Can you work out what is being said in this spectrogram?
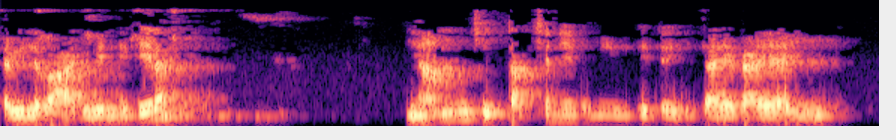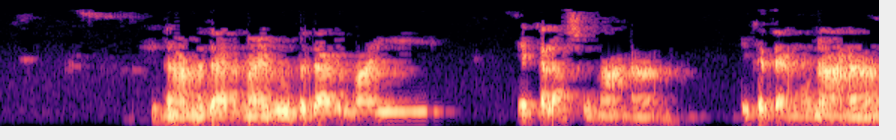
ඇවිල්ලා වාඩි වෙන්න කියලා. යම් චිත්තක්ෂණයක මේ විදිහට හිතය කයයි නාම ධර්මයි රූප ධර්මයි එකලස් වුණා නම් එකතෙන් වුණා නම්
